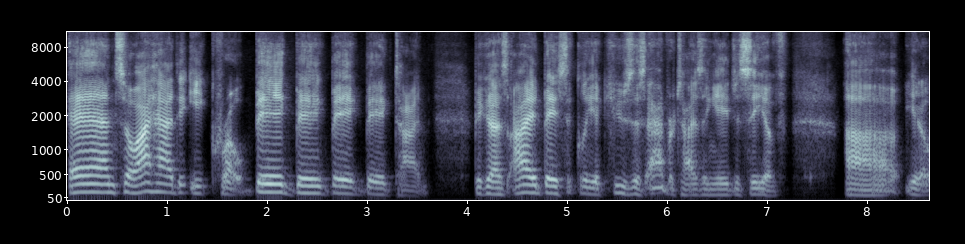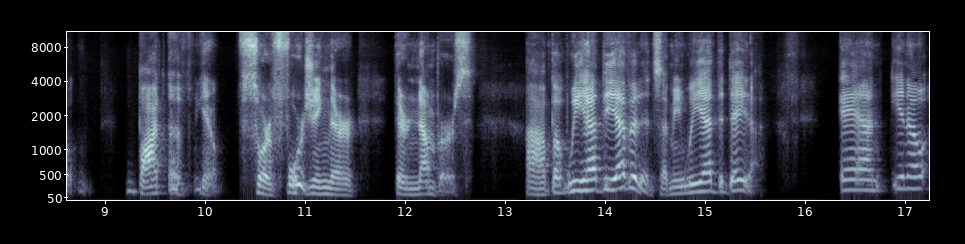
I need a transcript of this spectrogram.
and so I had to eat crow, big, big, big, big time, because I basically accused this advertising agency of, uh, you know, bought of you know, sort of forging their their numbers. Uh, but we had the evidence. I mean, we had the data. And, you know,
